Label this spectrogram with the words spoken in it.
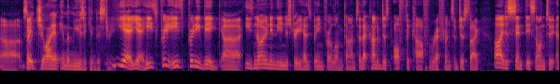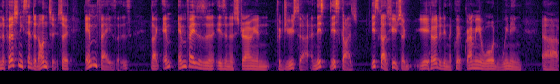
uh, So a giant in the music industry. yeah, yeah, he's pretty. He's pretty big. Uh, he's known in the industry, has been for a long time. So that kind of just off the cuff reference of just like, oh, I just sent this on to, and the person he sent it on to. So M-Phazes, like M M-Phazes is, an Australian producer, and this this guy's this guy's huge. So you heard it in the clip, Grammy Award winning uh,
